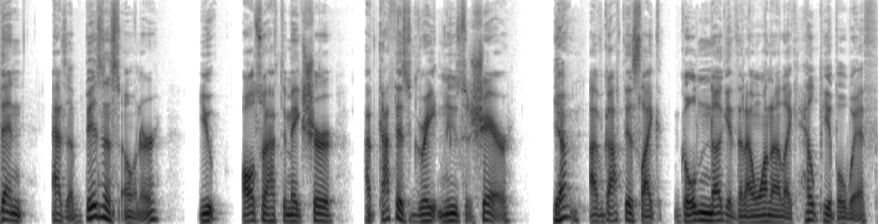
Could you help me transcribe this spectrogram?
then as a business owner, you also have to make sure I've got this great news to share. Yeah. I've got this like golden nugget that I want to like help people with.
